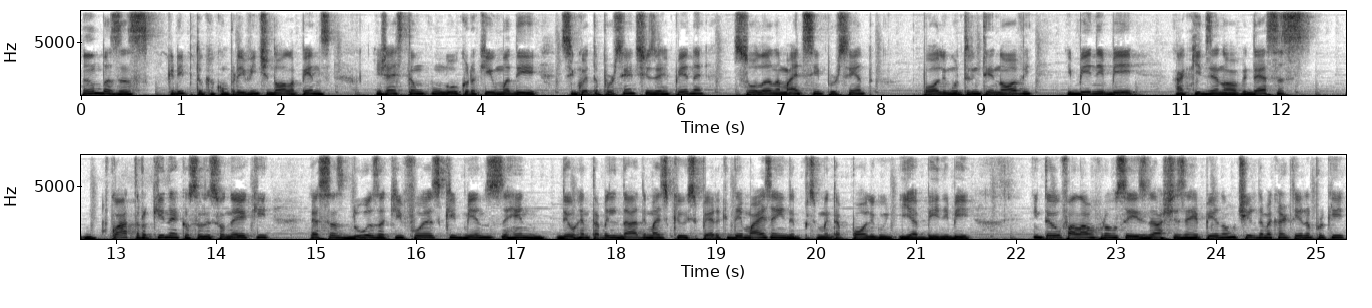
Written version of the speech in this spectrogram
ambas as cripto que eu comprei 20 dólares apenas, já estão com lucro aqui. Uma de 50% XRP, né? Solana mais de 100%, Polygon 39% e BNB aqui 19%. Dessas quatro aqui, né? Que eu selecionei aqui essas duas aqui foi as que menos deu rentabilidade, mas que eu espero que dê mais ainda, principalmente a Polygon e a BNB. Então eu falava para vocês, a XRP não tira da minha carteira porque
